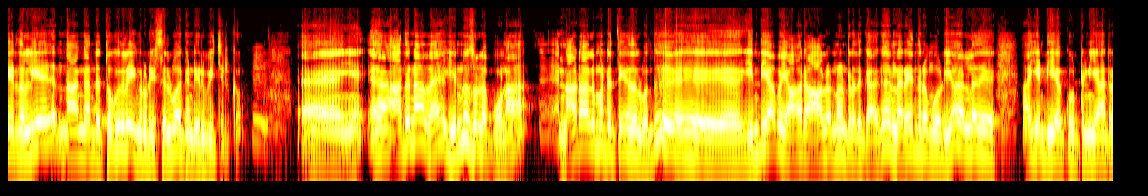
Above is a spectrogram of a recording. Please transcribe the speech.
தேர்தலையே நாங்கள் அந்த தொகுதியில் எங்களுடைய செல்வாக்கை நிரூபிச்சிருக்கோம். அதனால் என்ன சொல்ல போனால் நாடாளுமன்ற தேர்தல் வந்து இந்தியாவை யார் ஆளணுன்றதுக்காக நரேந்திர மோடியா அல்லது ஐஎன்டிஏ கூட்டணியான்ற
